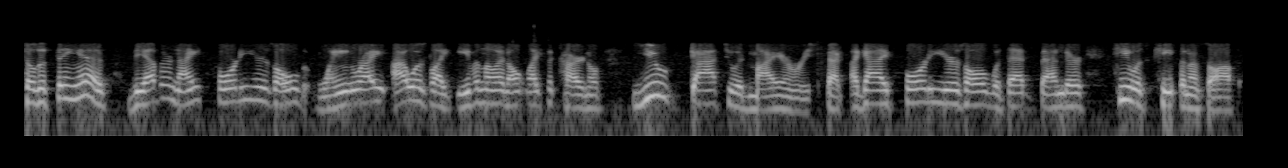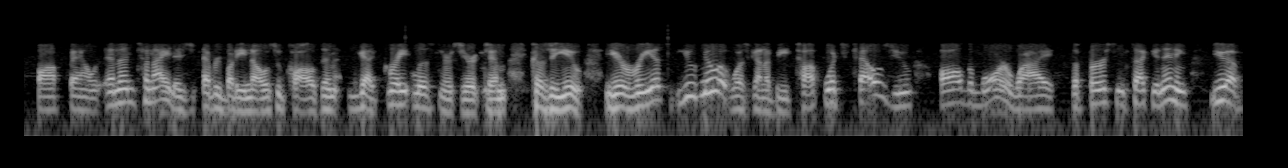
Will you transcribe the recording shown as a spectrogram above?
So the thing is, the other night, 40 years old, Wainwright, I was like, even though I don't like the Cardinals, you got to admire and respect a guy 40 years old with that bender. He was keeping us off off balance. And then tonight, as everybody knows who calls in, we got great listeners here, Tim, because of you. Urias, you knew it was going to be tough, which tells you all the more why the first and second inning you have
